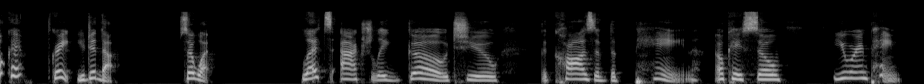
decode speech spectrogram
Okay, great. You did that. So what? Let's actually go to the cause of the pain. Okay, so you were in pain.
